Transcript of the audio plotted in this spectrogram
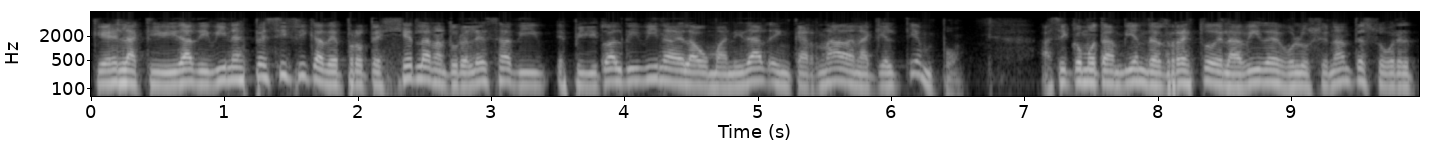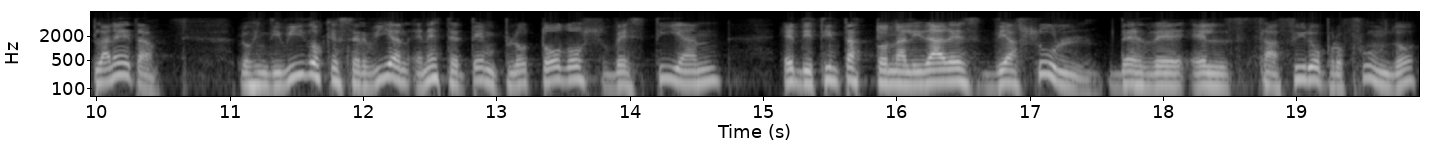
que es la actividad divina específica de proteger la naturaleza espiritual divina de la humanidad encarnada en aquel tiempo, así como también del resto de la vida evolucionante sobre el planeta. Los individuos que servían en este templo, todos vestían en distintas tonalidades de azul, desde el zafiro profundo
